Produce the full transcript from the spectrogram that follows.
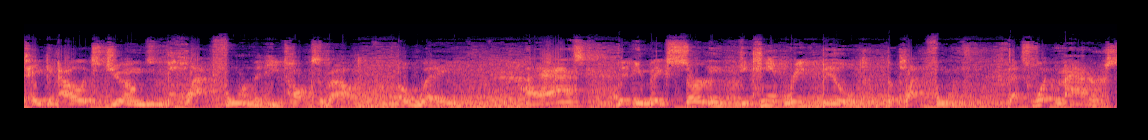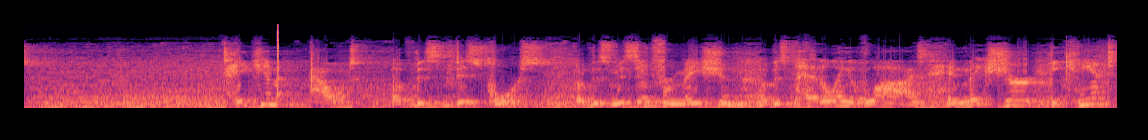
take Alex Jones' platform that he talks about away. I ask that you make certain he can't rebuild the platform. That's what matters. Take him out of this discourse, of this misinformation, of this peddling of lies, and make sure he can't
